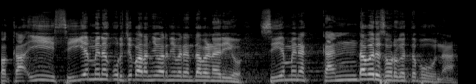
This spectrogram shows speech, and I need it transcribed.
ഇപ്പൊ ഈ സി എമ്മിനെ കുറിച്ച് പറഞ്ഞു പറഞ്ഞവർ എന്താ പറയണറിയോ സി എമ്മിനെ കണ്ടവർ സ്വർഗത്ത് പോകുന്ന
